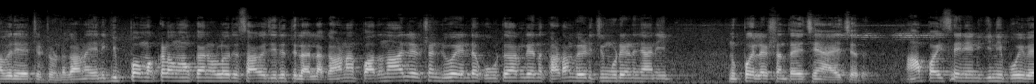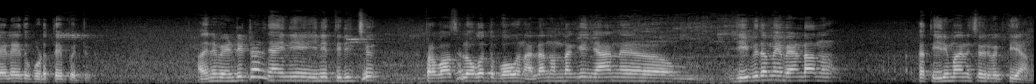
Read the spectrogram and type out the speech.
അവർ ഏറ്റിട്ടുണ്ട്. കാരണം എനിക്കിപ്പോൾ മക്കളെ നോക്കാനുള്ള ഒരു സാഹചര്യത്തിലല്ല. കാരണം പതിനാല് ലക്ഷം രൂപ എന്റെ കൂട്ടുകാരന്റെ നിന്ന് കടം മേടിച്ചും കൂടിയാണ് ഞാൻ ഈ മുപ്പത് ലക്ഷം തയ്ച്ച് അയച്ചത്. ആ പൈസ ഇനി എനിക്കിനി പോയി വേല ചെയ്ത് കൊടുത്തേ പറ്റൂ. അതിന് വേണ്ടിയിട്ടാണ് ഞാൻ ഇനി ഇനി തിരിച്ച് പ്രവാസ ലോകത്ത് പോകുന്നത്. അല്ലെന്നുണ്ടെങ്കിൽ ഞാൻ ജീവിതമേ വേണ്ടെന്ന് ഒക്കെ തീരുമാനിച്ച ഒരു വ്യക്തിയാണ്.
